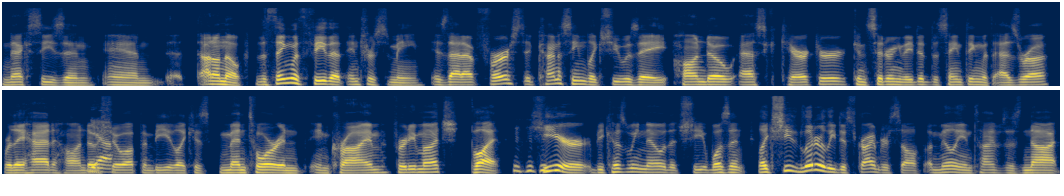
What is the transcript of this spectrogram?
next season, and uh, I don't know. The thing with Fee that interests me is that at first it kind of seemed like she was a Hondo esque character, considering they did the same thing with Ezra, where they had Hondo Yeah. show up and be like his mentor in in crime, pretty much. But here because we know that she wasn't like she literally described herself a million times as not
